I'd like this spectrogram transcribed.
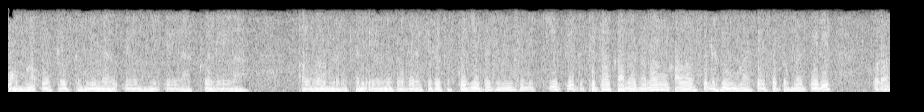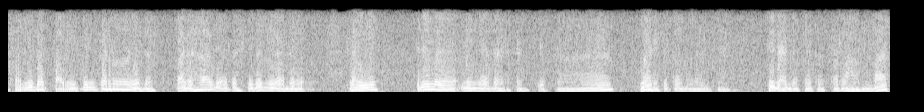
wama utitu minal ilmi qalila. Allah memberikan ilmu kepada kita terus ternyata cuma sedikit itu. Kita kadang-kadang kalau sudah menguasai satu materi perasaan kita paling pintar gitu. Padahal di atas kita tidak ada. Nah ini ini menyadarkan kita, mari kita belajar. Tidak ada kata terlambat,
